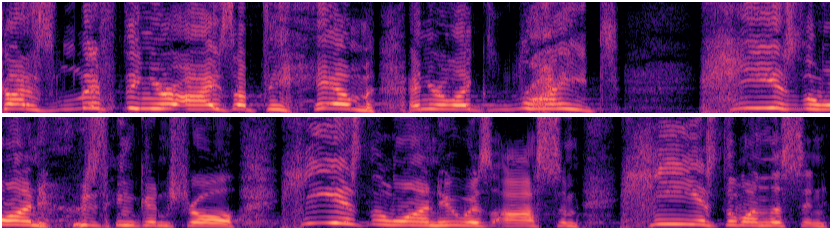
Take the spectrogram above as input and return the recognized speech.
God is lifting your eyes up to Him, and you're like, right. He is the one who's in control. He is the one who is awesome. He is the one, listen,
